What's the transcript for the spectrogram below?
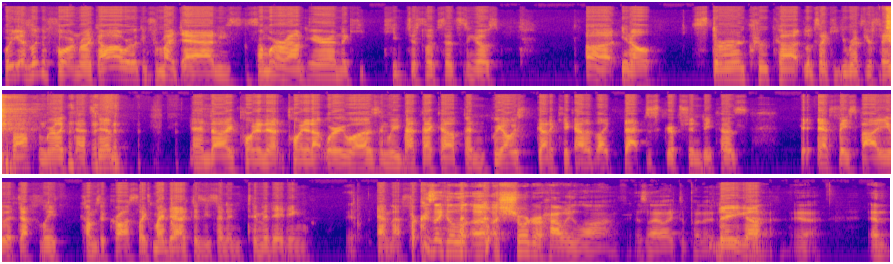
what are you guys looking for? And we're like oh we're looking for my dad. He's somewhere around here. And the, he, he just looks at us and goes uh, you know, stern crew cut, looks like he could rip your face off, and we're like, that's him. And uh, he pointed out pointed out where he was, and we met back up, and we always got a kick out of like that description because it, at face value, it definitely comes across like my dad because he's an intimidating MF. He's like a, a, a shorter Howie Long, as I like to put it. There you go. Yeah. yeah. and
